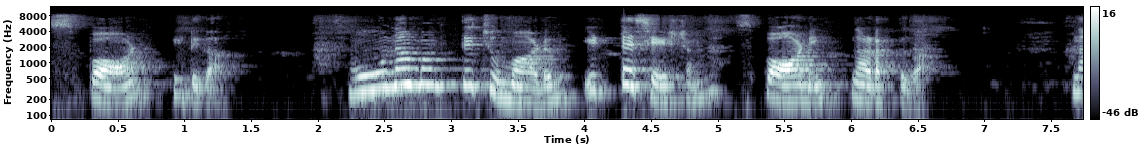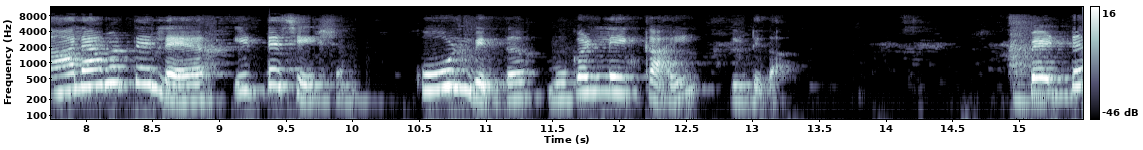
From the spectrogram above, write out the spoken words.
സ്പോൺ ഇടുക. മൂന്നാമത്തെ ചുമാടും ഇട്ട ശേഷം സ്പോണിംഗ് നടത്തുക. നാലാമത്തെ ലെയർ ഇട്ട ശേഷം കൂൺ വിത്ത് മുകളിലേക്കായി ഇടുക. ബെഡ്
